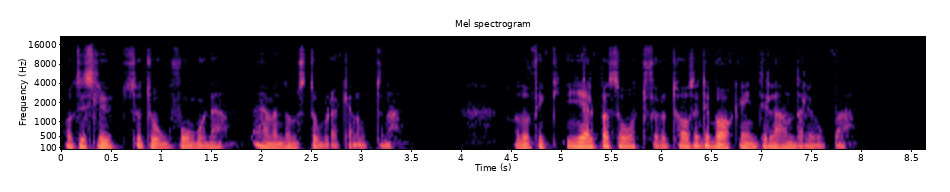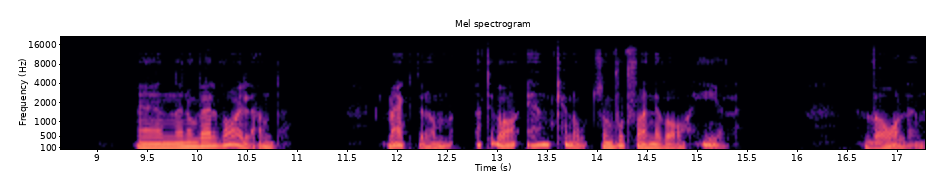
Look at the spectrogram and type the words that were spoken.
Och till slut så tog vågorna även de stora kanoterna. Och de fick hjälpas åt för att ta sig tillbaka in till land allihopa. Men när de väl var i land märkte de att det var en kanot som fortfarande var hel. Valen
